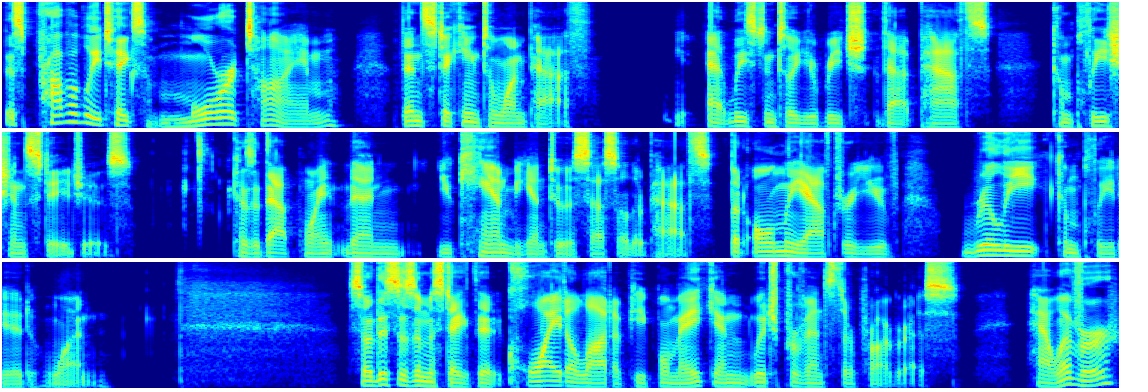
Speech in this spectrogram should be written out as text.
this probably takes more time than sticking to one path, at least until you reach that path's completion stages. Because at that point, then you can begin to assess other paths, but only after you've really completed one. So, this is a mistake that quite a lot of people make and which prevents their progress. However,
